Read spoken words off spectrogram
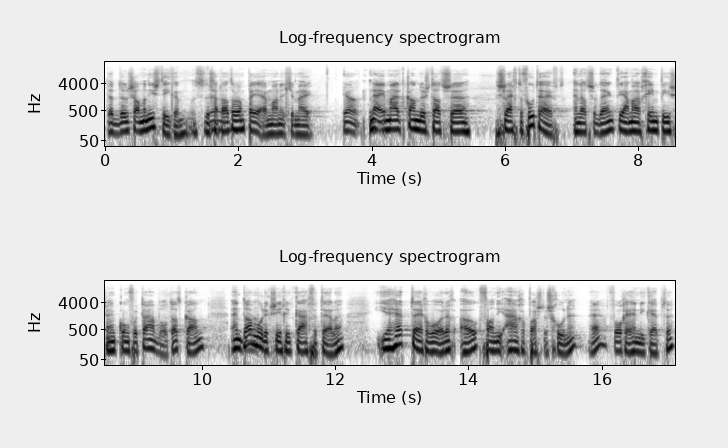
dat doen ze allemaal niet stiekem. Dus er gaat altijd wel een PR-mannetje mee. Ja. Nee, maar het kan dus dat ze slechte voet heeft. En dat ze denkt, ja, maar gimpies zijn comfortabel. Dat kan. En dan moet ik Sigrid Kaag vertellen... je hebt tegenwoordig ook van die aangepaste schoenen... Hè, voor gehandicapten...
